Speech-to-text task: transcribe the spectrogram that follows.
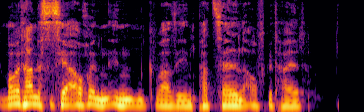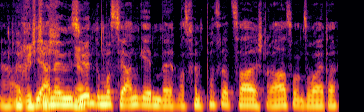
momentan ist es ja auch in, in quasi in Parzellen aufgeteilt. Ja, also Richtig, die analysieren, ja. du musst ja angeben, was für eine Postleitzahl, Straße und so weiter.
